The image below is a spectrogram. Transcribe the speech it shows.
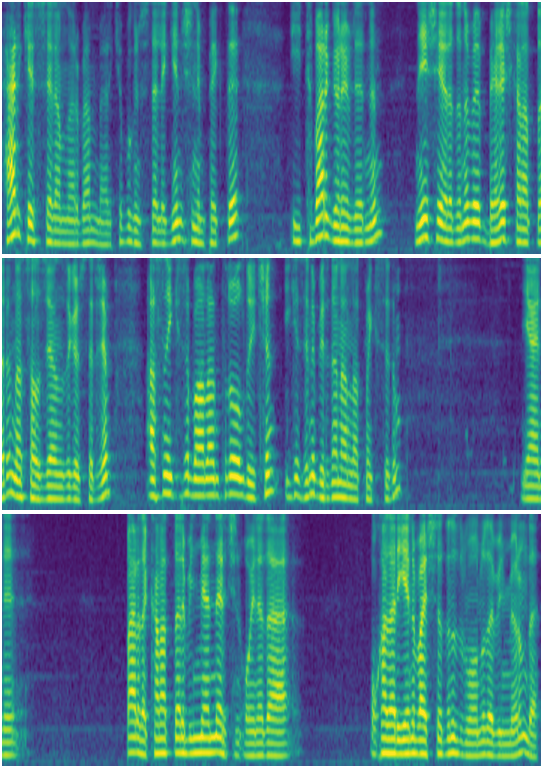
Herkes selamlar ben Berke. Bugün sizlerle Genshin Impact'te itibar görevlerinin ne işe yaradığını ve beleş kanatları nasıl alacağınızı göstereceğim. Aslında ikisi bağlantılı olduğu için ikisini birden anlatmak istedim. Yani bu arada kanatları bilmeyenler için oyuna daha o kadar yeni başladınız mı onu da bilmiyorum da.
